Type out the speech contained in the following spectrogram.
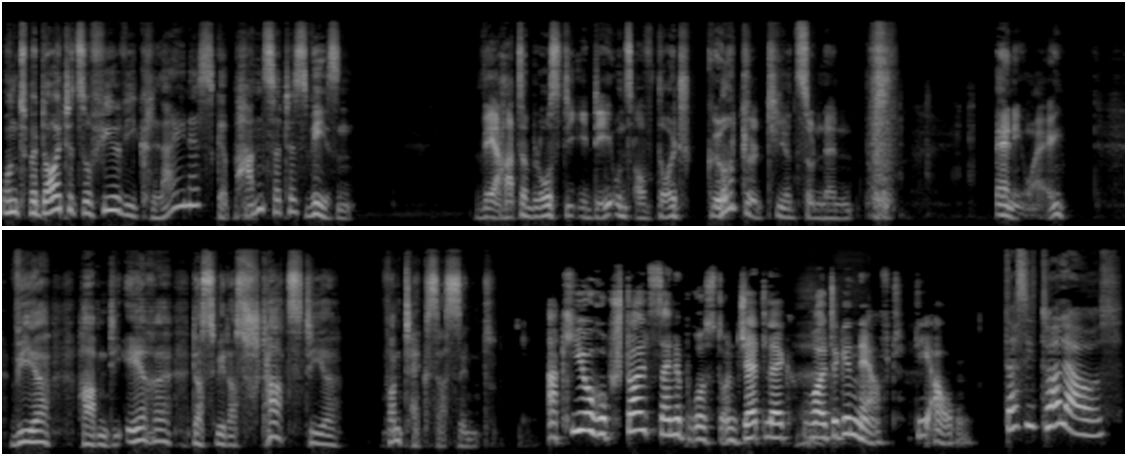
und bedeutet so viel wie kleines, gepanzertes Wesen. Wer hatte bloß die Idee, uns auf Deutsch Gürteltier zu nennen? Pff. Anyway, wir haben die Ehre, dass wir das Staatstier von Texas sind. Akio hob stolz seine Brust und Jetlag rollte genervt die Augen. Das sieht toll aus.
